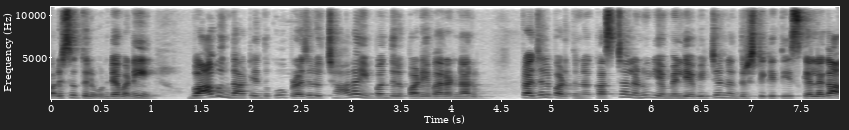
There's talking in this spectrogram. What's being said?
పరిస్థితులు ఉండేవని వాగును దాటేందుకు ప్రజలు చాలా ఇబ్బందులు పడేవారన్నారు. ప్రజలు పడుతున్న కష్టాలను ఎమ్మెల్యే విజయన్న దృష్టికి తీసుకెళ్ళగా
